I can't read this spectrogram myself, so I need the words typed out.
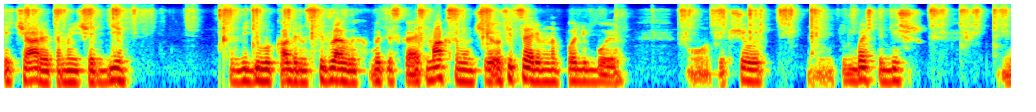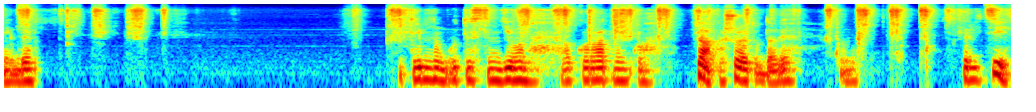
HR, там, HRD відділу кадрів з підлеглих витискають максимум, чи офіцерів на полі бою. От, якщо ви тут бачите більш якби, потрібно бути з цим ділом акуратненько. Так, а що я тут далі? Стрільці.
